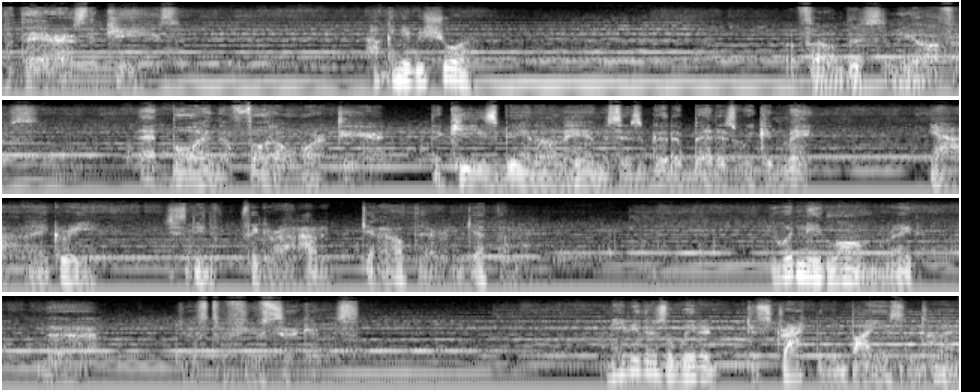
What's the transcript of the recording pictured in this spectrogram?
Over there has the keys. How can you be sure? I found this in the office. That boy in the photo worked here. The keys being on him is as good a bet as we can make. Yeah, I agree. Just need to figure out how to get out there and get them. You wouldn't need long, right? Nah, just a few seconds. Maybe there's a way to distract them and buy you some time.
